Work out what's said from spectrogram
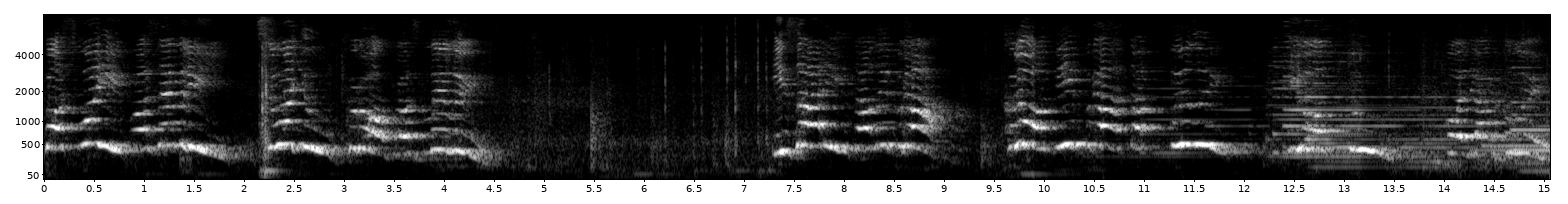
по своїй по землі свою кров розлили. І зарізали брата, крові брата впились, і отут полягли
